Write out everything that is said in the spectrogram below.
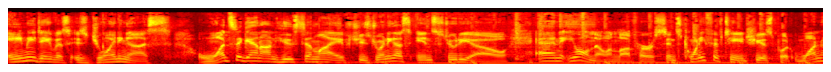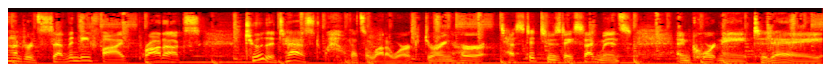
Amy Davis is joining us once again on Houston Life. She's joining us in studio, and you all know and love her. Since 2015, she has put 175 products to the test. Wow, that's a lot of work during her Tested Tuesday segments. And Courtney, today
